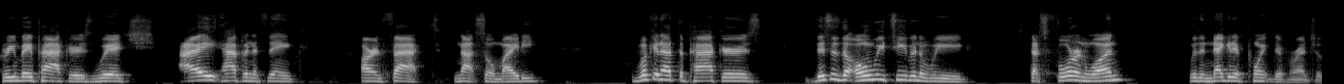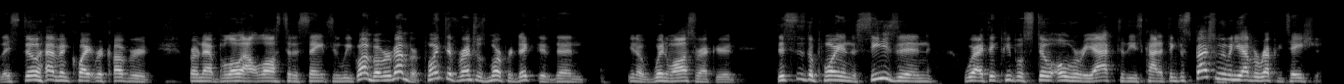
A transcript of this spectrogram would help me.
Green Bay Packers, which I happen to think are in fact not so mighty. Looking at the Packers, this is the only team in the league that's four and one with a negative point differential. They still haven't quite recovered from that blowout loss to the Saints in week one. But remember, point differential is more predictive than you know win-loss record. This is the point in the season where I think people still overreact to these kind of things, especially when you have a reputation.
